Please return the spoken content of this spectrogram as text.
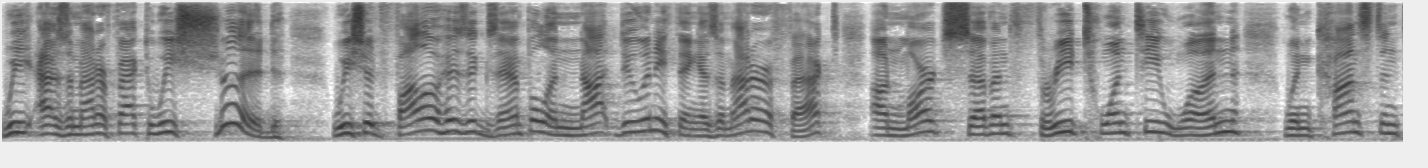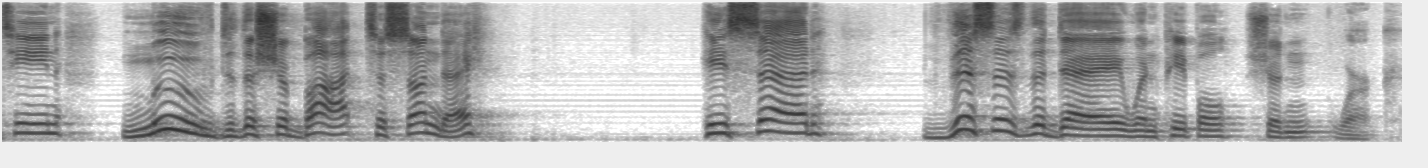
We, as a matter of fact, we should. We should follow his example and not do anything. As a matter of fact, on March 7th, 321, when Constantine moved the Shabbat to Sunday, he said, This is the day when people shouldn't work.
